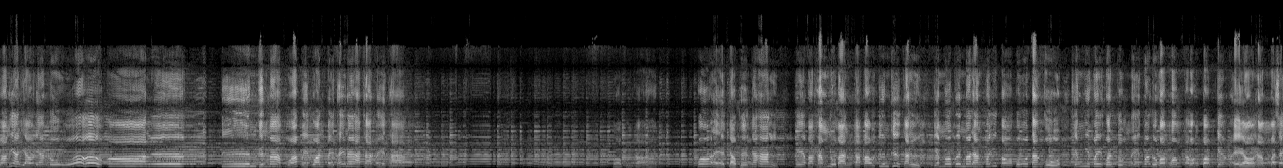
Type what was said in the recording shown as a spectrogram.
ว่าเมียเดียวเลี้ยงลูกอ่อนตื่นขึ้นมาปัวไปก่อนไปไถนาขาดไปทางขอบคุณครับพ่อได้เจ้าคืองาน แม่บักหำอยู่บ้านกะเป๋าตื่นคือกันเตรียมมือปืนมาดังไฟเป่าปูตังคู่ยังมีไฟควันกลุ่มในควันดูหอมหอมกะหองปอมแก้วแล้วนำมาใส่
